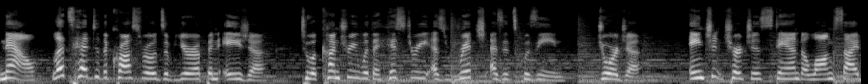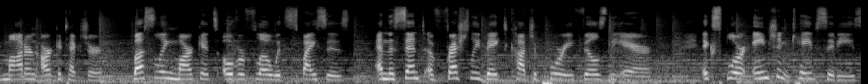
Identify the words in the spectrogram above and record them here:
Now, let's head to the crossroads of Europe and Asia, to a country with a history as rich as its cuisine, Georgia. Ancient churches stand alongside modern architecture, bustling markets overflow with spices, and the scent of freshly baked khachapuri fills the air. Explore ancient cave cities,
